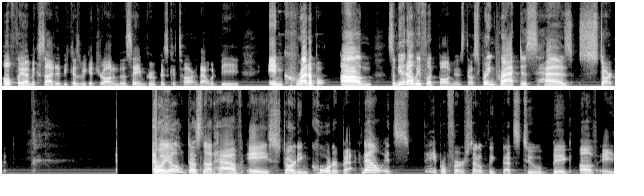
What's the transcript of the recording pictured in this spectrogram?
Hopefully, I'm excited because we get drawn into the same group as Qatar. That would be incredible. Um, some UNLV football news, though. Spring practice has started. Arroyo does not have a starting quarterback. Now, it's April 1st. I don't think that's too big of a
